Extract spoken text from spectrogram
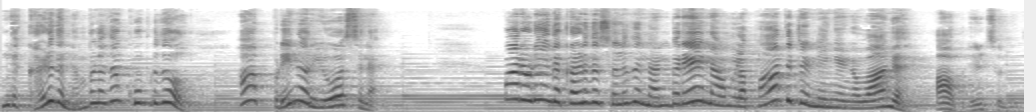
இந்த கழுதை நம்மள தான் கூப்பிடுதோ? அப்படின்னு ஒரு யோசனை. மறுபடியும் இந்த கழுதை சொல்லுது நண்பரே நான் உங்களை பார்த்துட்டேன் நீங்க இங்க வாங்க அப்படின்னு சொல்லுது.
